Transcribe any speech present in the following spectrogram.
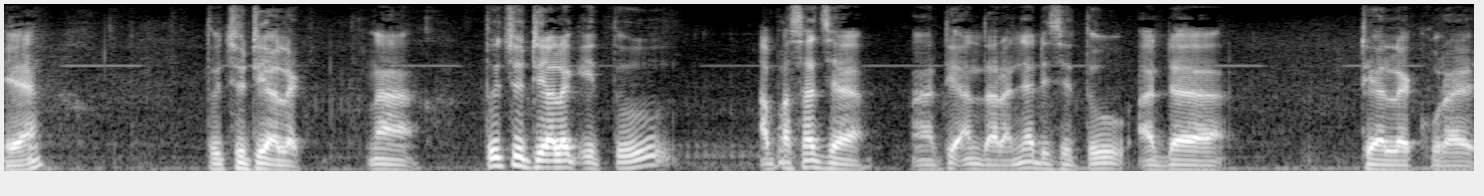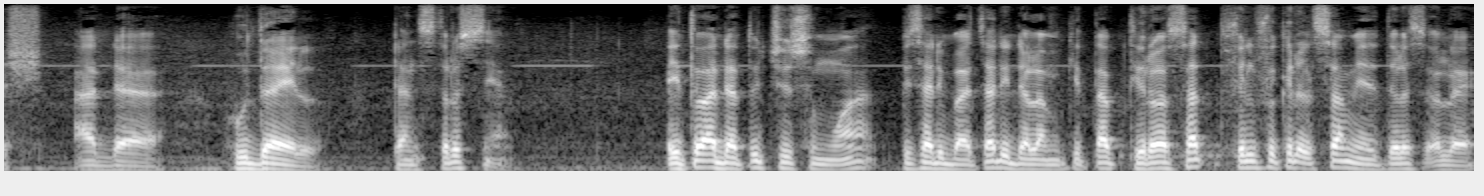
Ya. Tujuh dialek. Nah Tujuh dialek itu apa saja? Nah, di antaranya di situ ada dialek Quraisy, ada Hudail, dan seterusnya. Itu ada tujuh semua, bisa dibaca di dalam kitab Dirosat Fil Fikr Islam yang ditulis oleh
